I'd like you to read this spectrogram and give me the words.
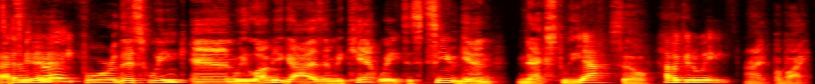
that's it great. for this week. And we love you guys and we can't wait to see you again next week. Yeah. So, Have a good week. all right. Bye bye.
